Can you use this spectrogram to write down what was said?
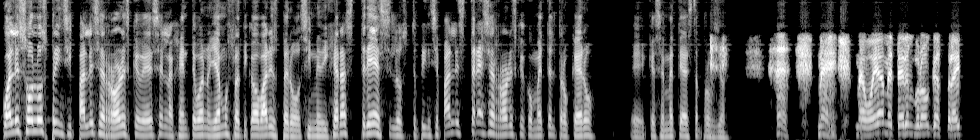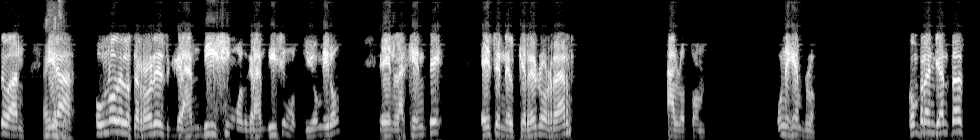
¿cuáles son los principales errores que ves en la gente? Bueno, ya hemos platicado varios, pero si me dijeras tres, los principales tres errores que comete el troquero eh, que se mete a esta profesión. me, voy a meter en broncas, pero ahí te van. Mira, uno de los errores grandísimos, grandísimos que yo miro en la gente es en el querer ahorrar a lo tonto. Un ejemplo, compran llantas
